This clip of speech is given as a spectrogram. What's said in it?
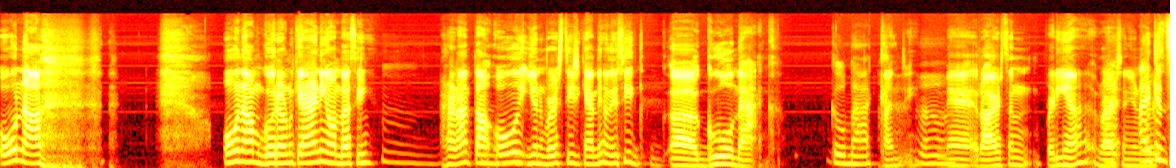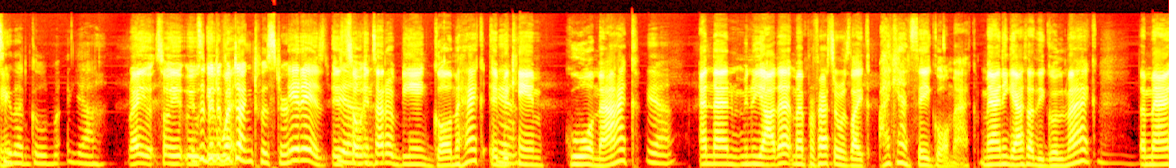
ਉਹ ਨਾਮ ਉਹ ਨਾਮ ਗੋਰਿਆਂ ਨੂੰ ਕਹਿਣਾ ਨਹੀਂ ਆਉਂਦਾ ਸੀ ਹਨਾ ਤਾਂ ਉਹ ਯੂਨੀਵਰਸਿਟੀ ਚ ਕਹਿੰਦੇ ਹੁੰਦੇ ਸੀ ਗੂਲ ਮੈਕ ਗੁਲ ਮਹਿਕ ਹਾਂਜੀ ਮੈਂ ਰਾਇਰਸਨ ਪੜ੍ਹੀ ਆ Ryerson I can see university that Gul. Yeah. right? So it, It's a it- bit it of a went- tongue twister. It is. It's, So Yeah. instead of being Gulmehek, it Yeah. became Gulmak. Yeah. And then ਮੈਨੂੰ ਯਾਦ ਹੈ my professor was like, I can't say Gulmak. ਮੈਂ ਨਹੀਂ ਕਹਿ ਸਕਦੀ Gulmak. ਤਾਂ ਮੈਂ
